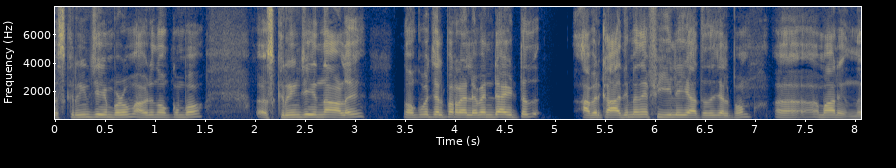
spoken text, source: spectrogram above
സ്ക്രീൻ ചെയ്യുമ്പോഴും അവർ നോക്കുമ്പോൾ സ്ക്രീൻ ചെയ്യുന്ന ആൾ നോക്കുമ്പോൾ ചിലപ്പോൾ റെലവന്റ് ആയിട്ട് അവർക്ക് ആദ്യമേ തന്നെ ഫീൽ ചെയ്യാത്തത് ചിലപ്പം മാറി. ഇന്ന്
